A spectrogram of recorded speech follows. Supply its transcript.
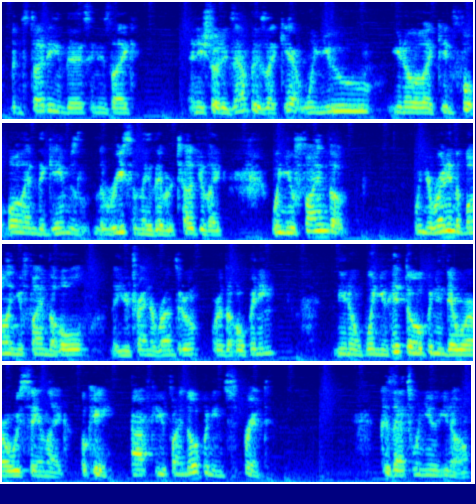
I've been studying this," and he's like, and he showed example. He's like, "Yeah, when you, you know, like in football and the games recently, they would tell you like, when you find the, when you're running the ball and you find the hole that you're trying to run through or the opening." You know, when you hit the opening, they were always saying like, "Okay, after you find the opening, sprint," because that's when you, you know,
